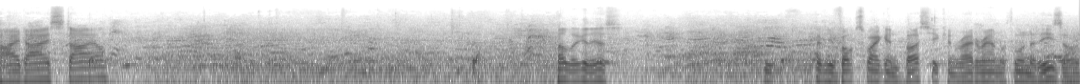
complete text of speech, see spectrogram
tie-dye style. Oh, look at this. You have your Volkswagen bus, you can ride around with one of these on.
